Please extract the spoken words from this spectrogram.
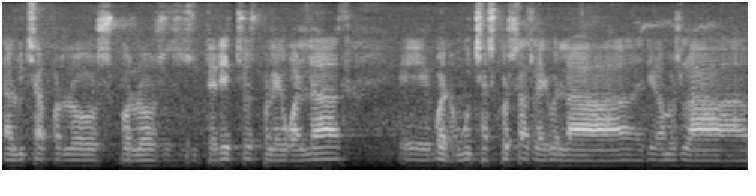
la lucha por los, por los derechos, por la igualdad, eh, bueno, muchas cosas, la, digamos, la,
